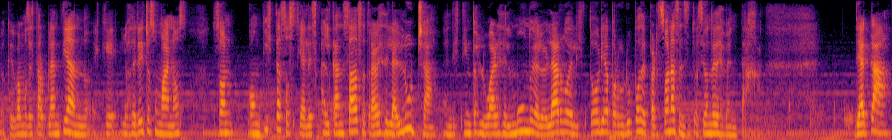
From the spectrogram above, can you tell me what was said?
lo que vamos a estar planteando es que los derechos humanos son conquistas sociales alcanzadas a través de la lucha en distintos lugares del mundo y a lo largo de la historia por grupos de personas en situación de desventaja. De acá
